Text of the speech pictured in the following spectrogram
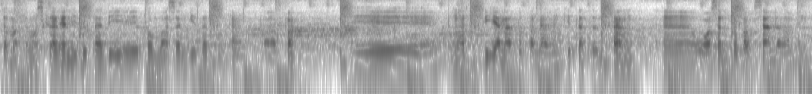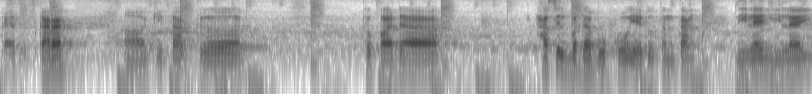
teman teman-teman sekalian itu tadi eh, pembahasan kita tentang apa eh, pengertian atau pandangan kita tentang eh, wawasan kebangsaan dalam NKRI. Sekarang eh, kita ke kepada hasil bedah buku yaitu tentang nilai-nilai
